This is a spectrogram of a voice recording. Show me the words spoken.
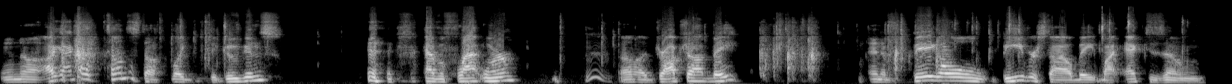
And uh, I, I got tons of stuff like the Googans. have a flatworm, uh, drop shot bait, and a big old beaver style bait by X Zone.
